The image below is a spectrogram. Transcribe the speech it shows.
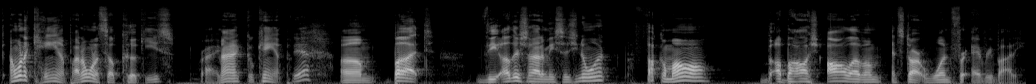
to i want to camp. I don't want to sell cookies Right. nah, go camp Yeah. um, but the other side of me says, you know what? Fuck them all. Abolish all of them and start one for everybody.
